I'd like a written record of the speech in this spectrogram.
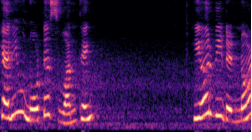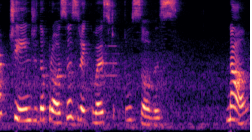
Can you notice one thing? Here we did not change the process request to service. Now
